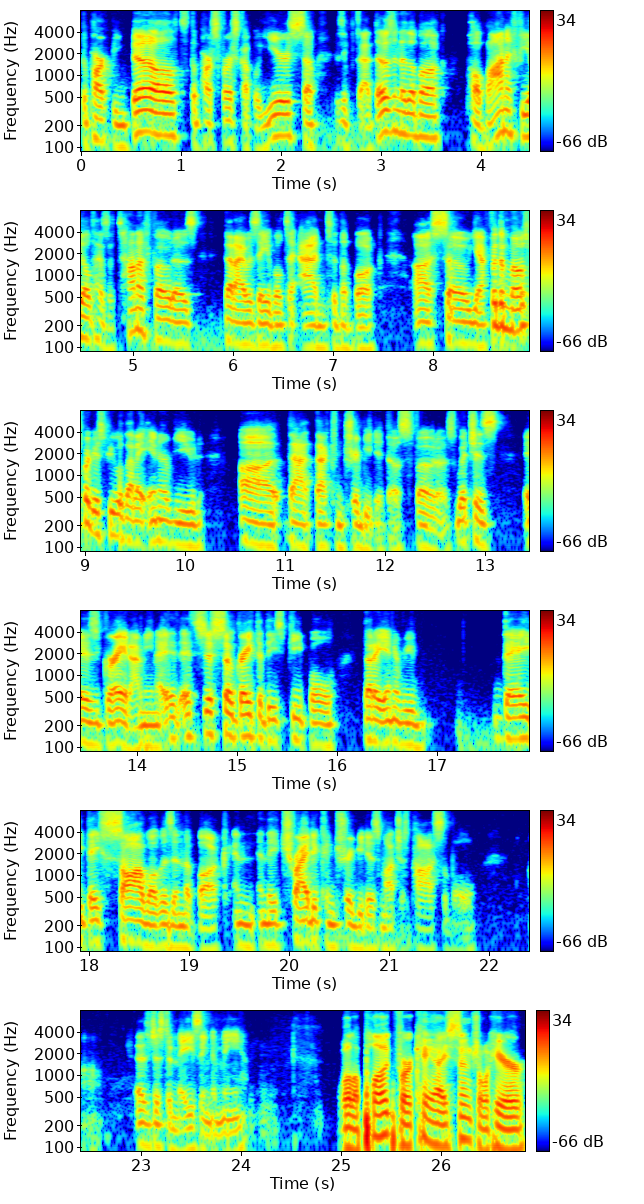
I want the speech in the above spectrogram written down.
the park being built, the park's first couple years. So I was able to add those into the book. Paul Bonifield has a ton of photos that I was able to add to the book. Uh, so yeah, for the most part, it was people that I interviewed uh, that that contributed those photos, which is is great. I mean, it, it's just so great that these people that I interviewed they they saw what was in the book and and they tried to contribute as much as possible. Um, it was just amazing to me. Well, a plug for KI Central here.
